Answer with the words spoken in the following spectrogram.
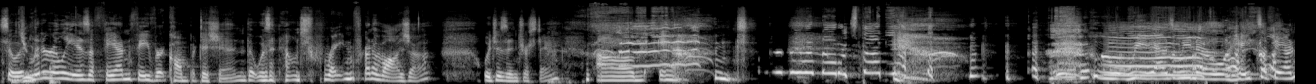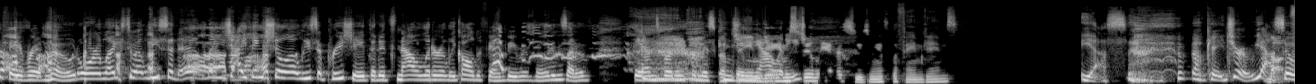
So it You- literally is a fan favorite competition that was announced right in front of Aja, which is interesting. Um, and noticed that who we, as we know, hates a fan favorite vote or likes to at least, at least, I think she'll at least appreciate that it's now literally called a fan favorite vote instead of fans voting for Miss The fame Congeniality. games, Julia. Excuse me, it's the fame games. Yes. okay, true. Yeah. Not so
